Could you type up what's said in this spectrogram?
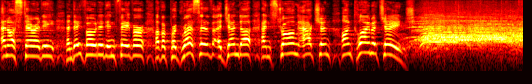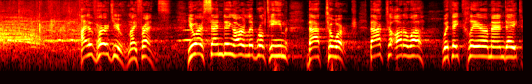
and austerity, and they voted in favor of a progressive agenda and strong action on climate change. I have heard you, my friends. You are sending our Liberal team back to work, back to Ottawa with a clear mandate.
